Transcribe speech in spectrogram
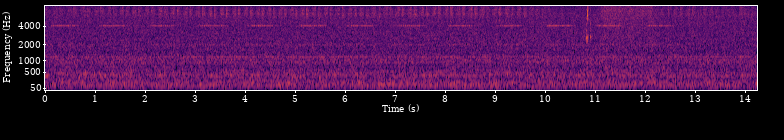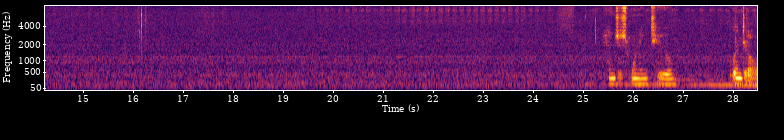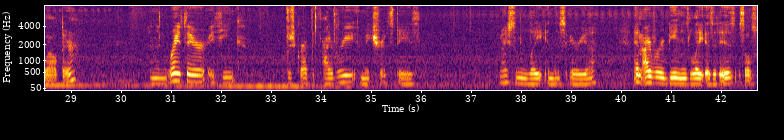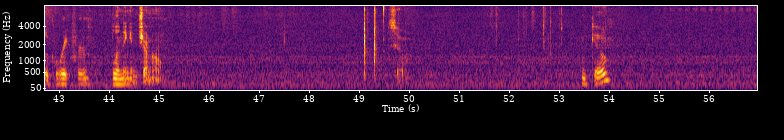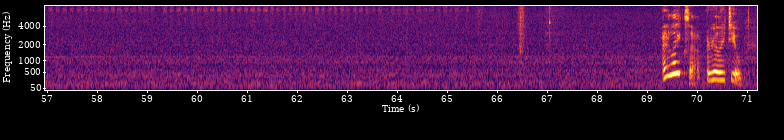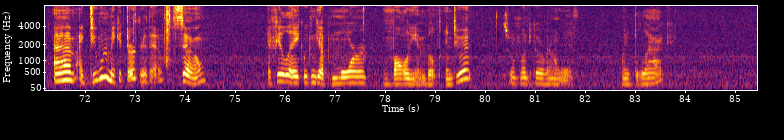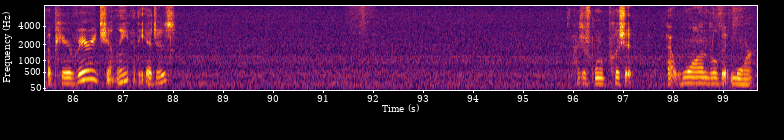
And just wanting to blend it all out there. And then right there, I think, just grab the ivory and make sure it stays nice and light in this area. And ivory being as light as it is, is also great for blending in general. So, we go. That. I really do. Um, I do want to make it darker though. So, I feel like we can get more volume built into it. So I'm going to go around with my black up here very gently at the edges. I just want to push it that one little bit more.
